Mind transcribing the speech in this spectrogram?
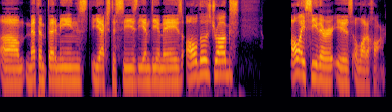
Um, methamphetamines, the ecstasies, the MDMAs, all those drugs, all I see there is a lot of harm.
